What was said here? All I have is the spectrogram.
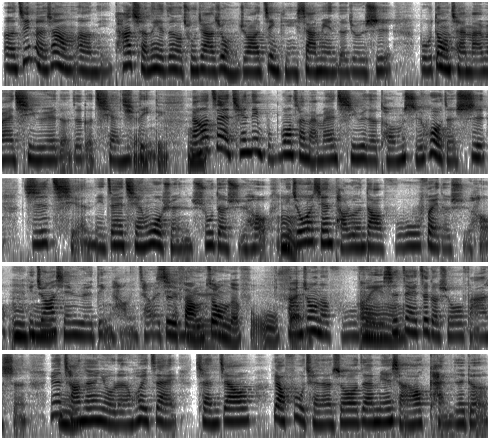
呃，基本上，呃，你他成立这个出价之后，我们就要进行下面的，就是不动产买卖契约的这个签订。嗯、然后在签订不动产买卖契约的同时，或者是之前你在签斡旋书的时候，嗯、你就会先讨论到服务费的时候，嗯、你就要先约定好，你才会签。是房仲的服务费，房仲的服务费也是在这个时候发生，嗯、因为常常有人会在成交要付钱的时候，在那边想要砍这个。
